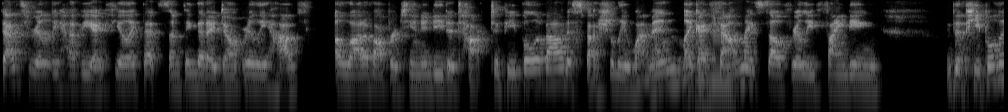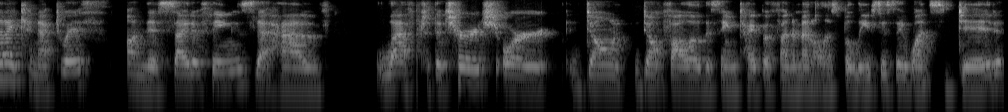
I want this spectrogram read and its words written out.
that's really heavy. I feel like that's something that I don't really have a lot of opportunity to talk to people about, especially women. Like mm-hmm. I found myself really finding the people that I connect with on this side of things that have left the church or don't don't follow the same type of fundamentalist beliefs as they once did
